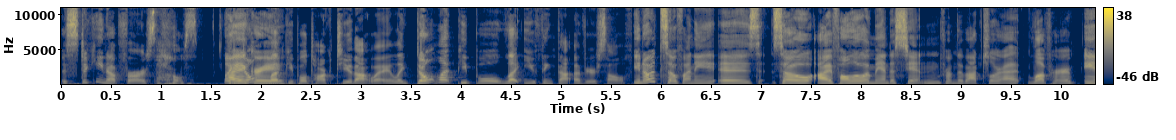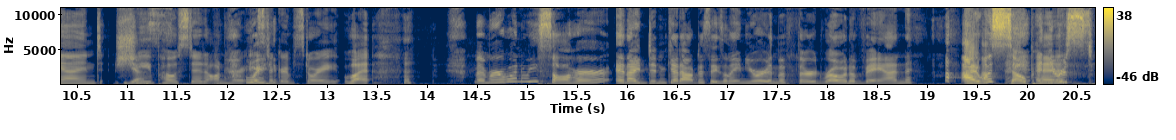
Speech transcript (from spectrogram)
is sticking up for ourselves. Like I don't agree. let people talk to you that way. Like don't let people let you think that of yourself. You know what's so funny is so I follow Amanda Stanton from The Bachelorette, love her, and she Yes. posted on her Wait. Instagram story what? Remember when we saw her and I didn't get out to say something and you were in the third row in a van? I was so and you were pissed.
